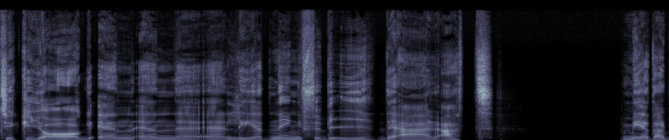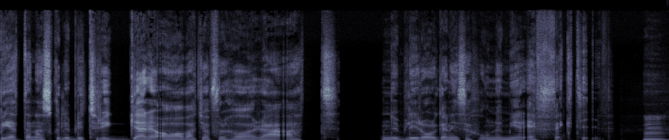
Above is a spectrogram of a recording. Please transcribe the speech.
tycker jag, en, en, en ledning förbi, det är att medarbetarna skulle bli tryggare av att jag får höra att nu blir organisationen mer effektiv Mm.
